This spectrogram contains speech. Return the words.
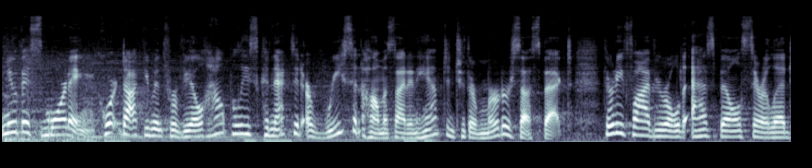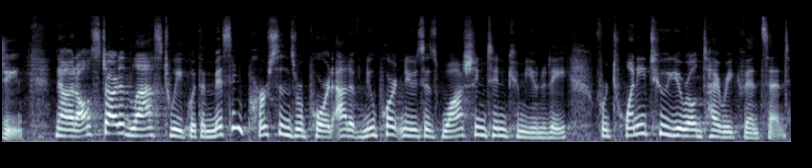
New this morning, court documents reveal how police connected a recent homicide in Hampton to their murder suspect, 35-year-old Azbel Saralegi. Now, it all started last week with a missing persons report out of Newport News' Washington community for 22-year-old Tyreek Vincent.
